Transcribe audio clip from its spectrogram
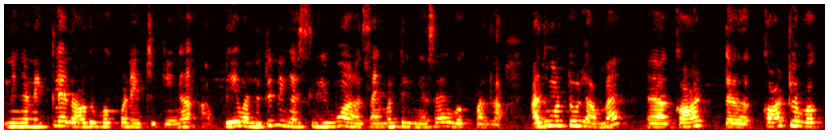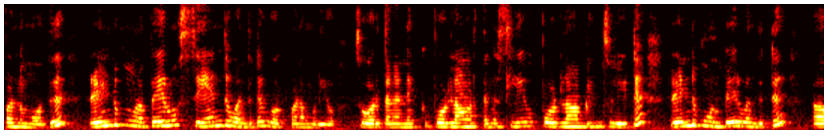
நீங்கள் நெக்கில் ஏதாவது ஒர்க் பண்ணிட்டு இருக்கீங்க அப்படியே வந்துட்டு நீங்கள் ஸ்லீவும் சைமன்டேனியஸாக ஒர்க் பண்ணலாம். அது மட்டும் இல்லாமல் காட்டு காட்டில் ஒர்க் பண்ணும்போது ரெண்டு மூணு பேரும் சேர்ந்து வந்துட்டு ஒர்க் பண்ண முடியும். ஸோ ஒருத்தங்க நெக் போடலாம் ஒருத்தங்க ஸ்லீவ் போடலாம் அப்படின்னு சொல்லிட்டு ரெண்டு மூணு பேர் வந்துட்டு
